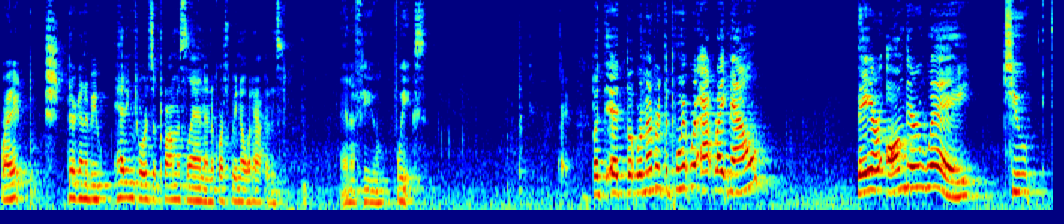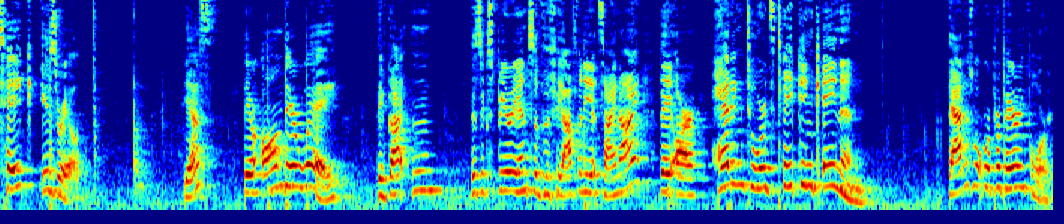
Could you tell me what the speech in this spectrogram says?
right, they're gonna be heading towards the promised land, and of course we know what happens in a few weeks. But uh, but remember, at the point we're at right now, they are on their way to take Israel. Yes? They're on their way. They've gotten this experience of the theophany at Sinai. They are heading towards taking Canaan. That is what we're preparing for.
